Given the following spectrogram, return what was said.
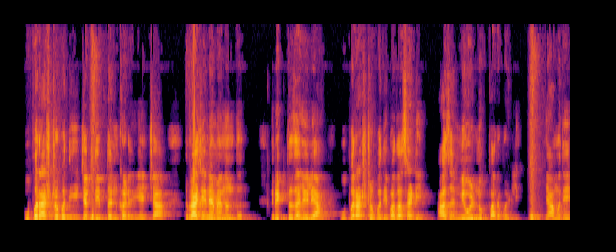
उपराष्ट्रपती जगदीप धनखड यांच्या राजीनाम्यानंतर रिक्त झालेल्या उपराष्ट्रपती पदासाठी आज निवडणूक पार पडली. यामध्ये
